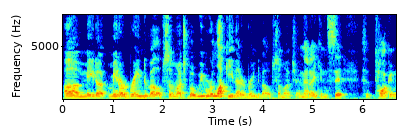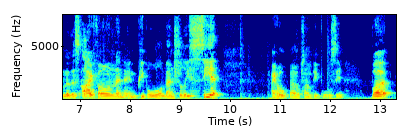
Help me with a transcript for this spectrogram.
uh, made up made our brain develop so much, but we were lucky that our brain developed so much and that I can sit, talking to this iPhone and, and people will eventually see it. I hope. I hope some people will see it. But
